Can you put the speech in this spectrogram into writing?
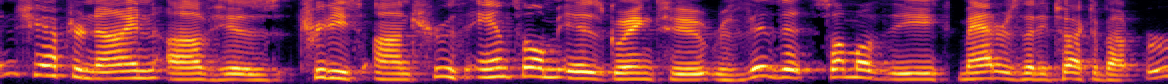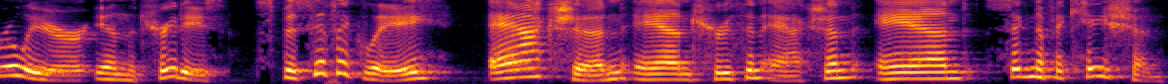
In chapter 9 of his treatise on truth, Anselm is going to revisit some of the matters that he talked about earlier in the treatise, specifically action and truth in action and signification.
